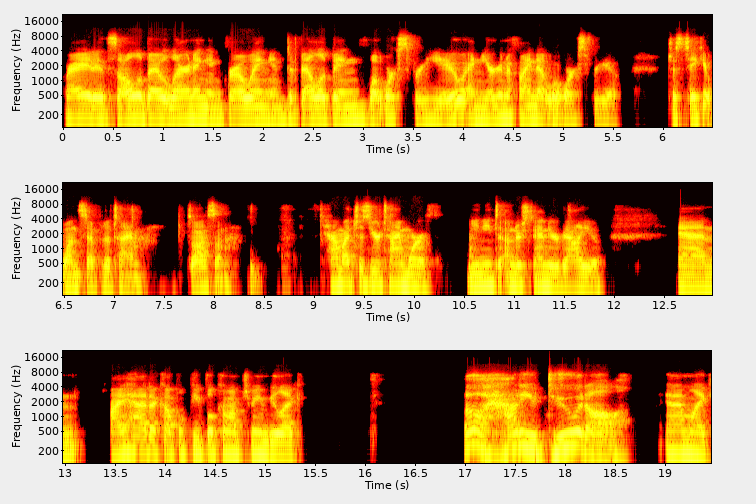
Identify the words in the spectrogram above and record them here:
right? It's all about learning and growing and developing what works for you, and you're going to find out what works for you. Just take it one step at a time. It's awesome. How much is your time worth? You need to understand your value. And I had a couple people come up to me and be like, Oh, how do you do it all? And I'm like,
